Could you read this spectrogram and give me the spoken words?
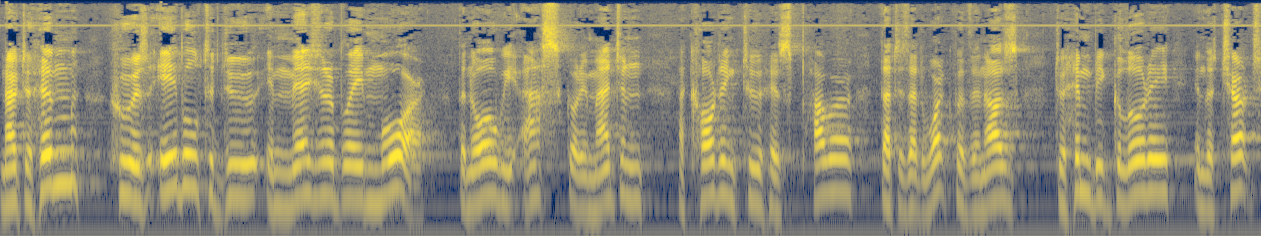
Now, to him who is able to do immeasurably more than all we ask or imagine, according to his power that is at work within us, to him be glory in the church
